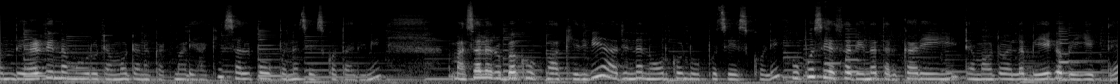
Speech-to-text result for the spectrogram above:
ಒಂದು ಎರಡರಿಂದ ಮೂರು ಟೊಮೊಟೊನ ಕಟ್ ಮಾಡಿ ಹಾಕಿ ಸ್ವಲ್ಪ ಉಪ್ಪನ್ನು ಸೇರಿಸ್ಕೊತಾ ಇದ್ದೀನಿ. ಮಸಾಲೆ ರುಬ್ಬಕ್ಕೆ ಉಪ್ಪು ಹಾಕಿದ್ವಿ, ಅದರಿಂದ ನೋಡಿಕೊಂಡು ಉಪ್ಪು ಸೇರಿಸ್ಕೊಳ್ಳಿ. ಉಪ್ಪು ಸೇರಿಸೋದ್ರಿಂದ ತರಕಾರಿ, ಟೊಮೊಟೊ ಎಲ್ಲ ಬೇಗ ಬೇಯುತ್ತೆ.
